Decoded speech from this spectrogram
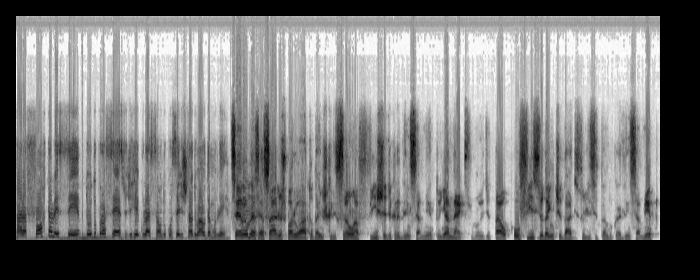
para fortalecer todo o processo de regulação do Conselho Estadual da Mulher. Serão necessários para o ato da inscrição a ficha de credenciamento em anexo no edital, ofício da entidade solicitando o credenciamento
